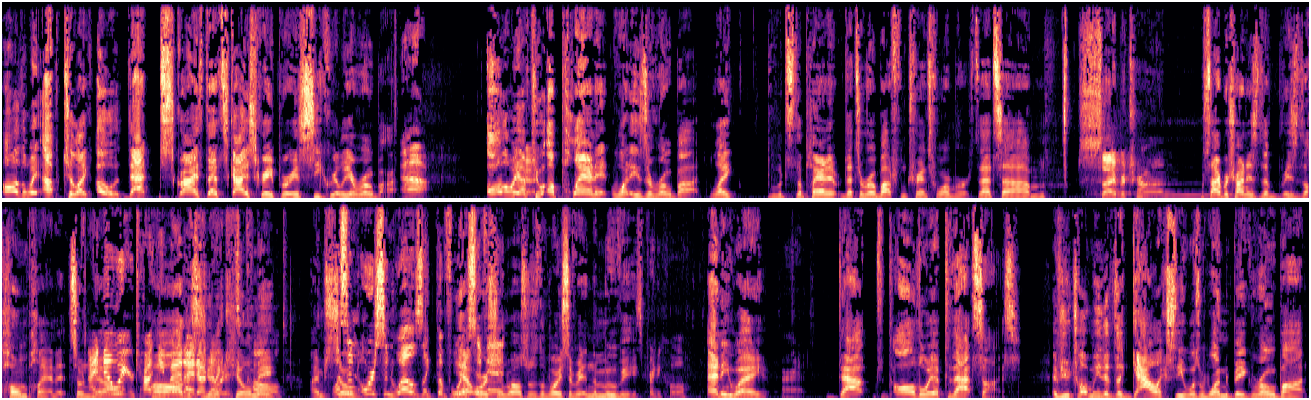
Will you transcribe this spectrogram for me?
All the way up to like oh that sky that skyscraper is secretly a robot. Oh. all the way up Okay. to a planet. What is a robot? Like what's the planet that's a robot from Transformers? That's um Cybertron. Cybertron is the is the home planet. So no. I know what you're talking Oh, about. This I don't is know gonna what it's kill me. called. I'm so Wasn't Orson Welles like the voice yeah. of Orson it? Welles was the voice of it in the movie. It's pretty cool. Anyway, All right. that all the way up to that size. If you told me that the galaxy was one big robot,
